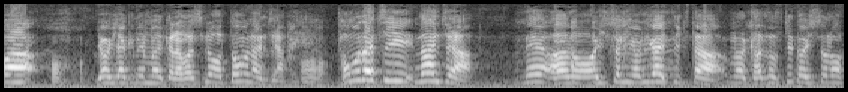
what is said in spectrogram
は400年前からわしのお供なんじゃ。友達なんじゃ。ねあの 一緒に蘇ってきた、まあ、和之助と一緒の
